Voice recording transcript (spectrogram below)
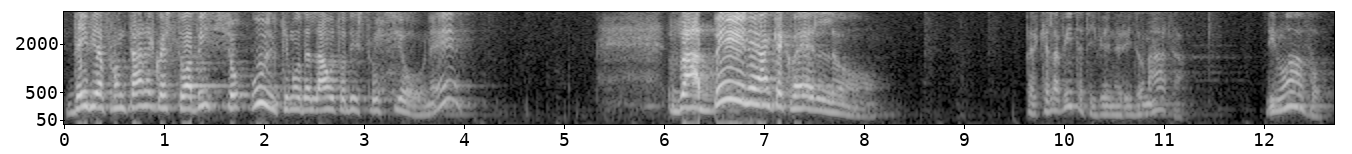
devi affrontare questo abisso ultimo dell'autodistruzione, va bene anche quello, perché la vita ti viene ridonata di nuovo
